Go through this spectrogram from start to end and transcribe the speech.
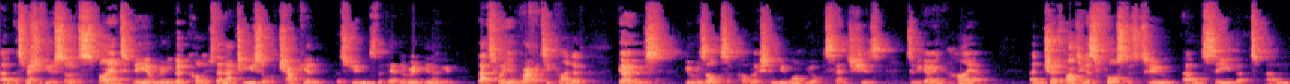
Um, especially if you sort of aspire to be a really good college, then actually you sort of champion the students that get the really, you know, you, that's where your gravity kind of goes. Your results are published and you want your percentages to be going higher. And church planting has forced us to um, see that um,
